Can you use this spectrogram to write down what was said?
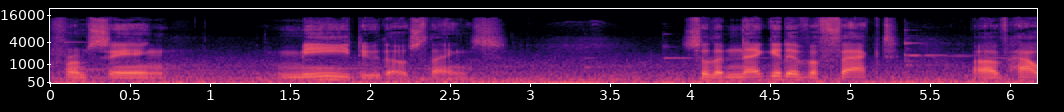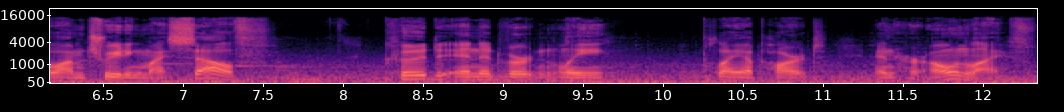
from seeing me do those things. So the negative effect of how I'm treating myself could inadvertently play a part in her own life.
